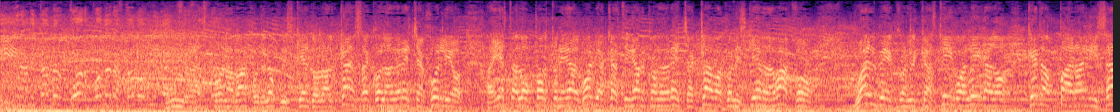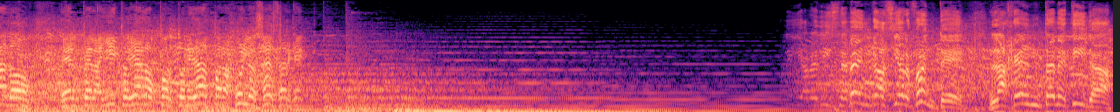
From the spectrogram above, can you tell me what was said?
y la mitad del cuerpo del estadounidense. Un raspón abajo del ojo izquierdo, lo alcanza con la derecha Julio. Ahí está la oportunidad, vuelve a castigar con la derecha, clava con la izquierda abajo. Vuelve con el castigo al hígado, queda paralizado el pelayito. Ya la oportunidad para Julio César. La gente metida,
